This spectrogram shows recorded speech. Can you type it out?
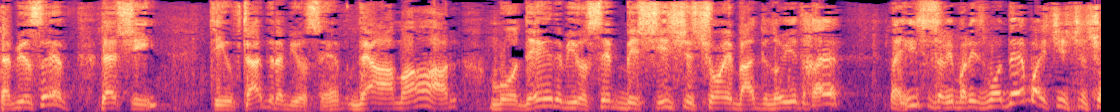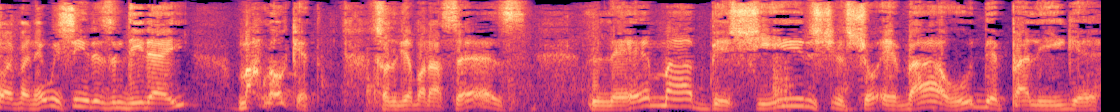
Rabbi Yosef. Rashi. Tiyufta de Rabbi Yosef. The Amar modeh Rabbi Yosef b'shish shoyba de lo yitchayet. Now he says everybody's modeh by shish shoyba. And here we see it is indeed a mahloket. So the Gemara says, lema b'shir shel shoyba hu de palige.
